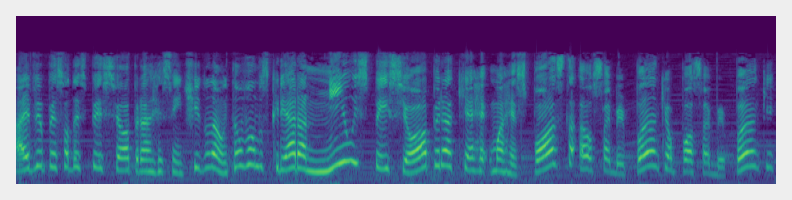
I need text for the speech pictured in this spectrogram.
Aí veio o pessoal da Space Opera ressentido, não, então vamos criar a New Space Opera, que é uma resposta ao cyberpunk, ao pós-cyberpunk,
